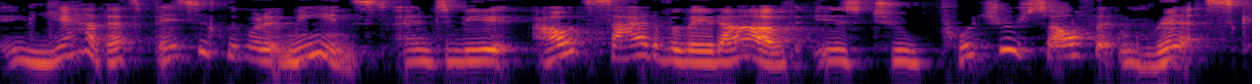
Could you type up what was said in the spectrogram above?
Yeah, that's basically what it means. And to be outside of a Beit Av is to put yourself at risk.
